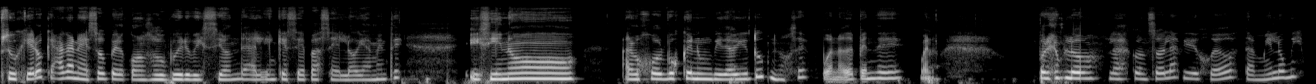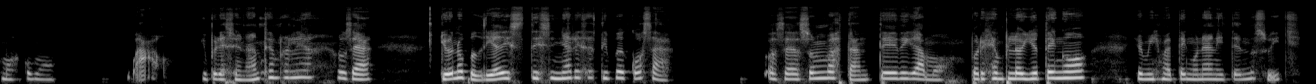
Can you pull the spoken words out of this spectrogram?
sugiero que hagan eso, pero con supervisión de alguien que sepa hacerlo, obviamente. Y si no, a lo mejor busquen un video de YouTube, no sé. Bueno, depende. Bueno, por ejemplo, las consolas, videojuegos, también lo mismo. Es como, wow, impresionante en realidad. O sea, yo no podría diseñar ese tipo de cosas. O sea, son bastante, digamos. Por ejemplo, yo tengo, yo misma tengo una Nintendo Switch.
